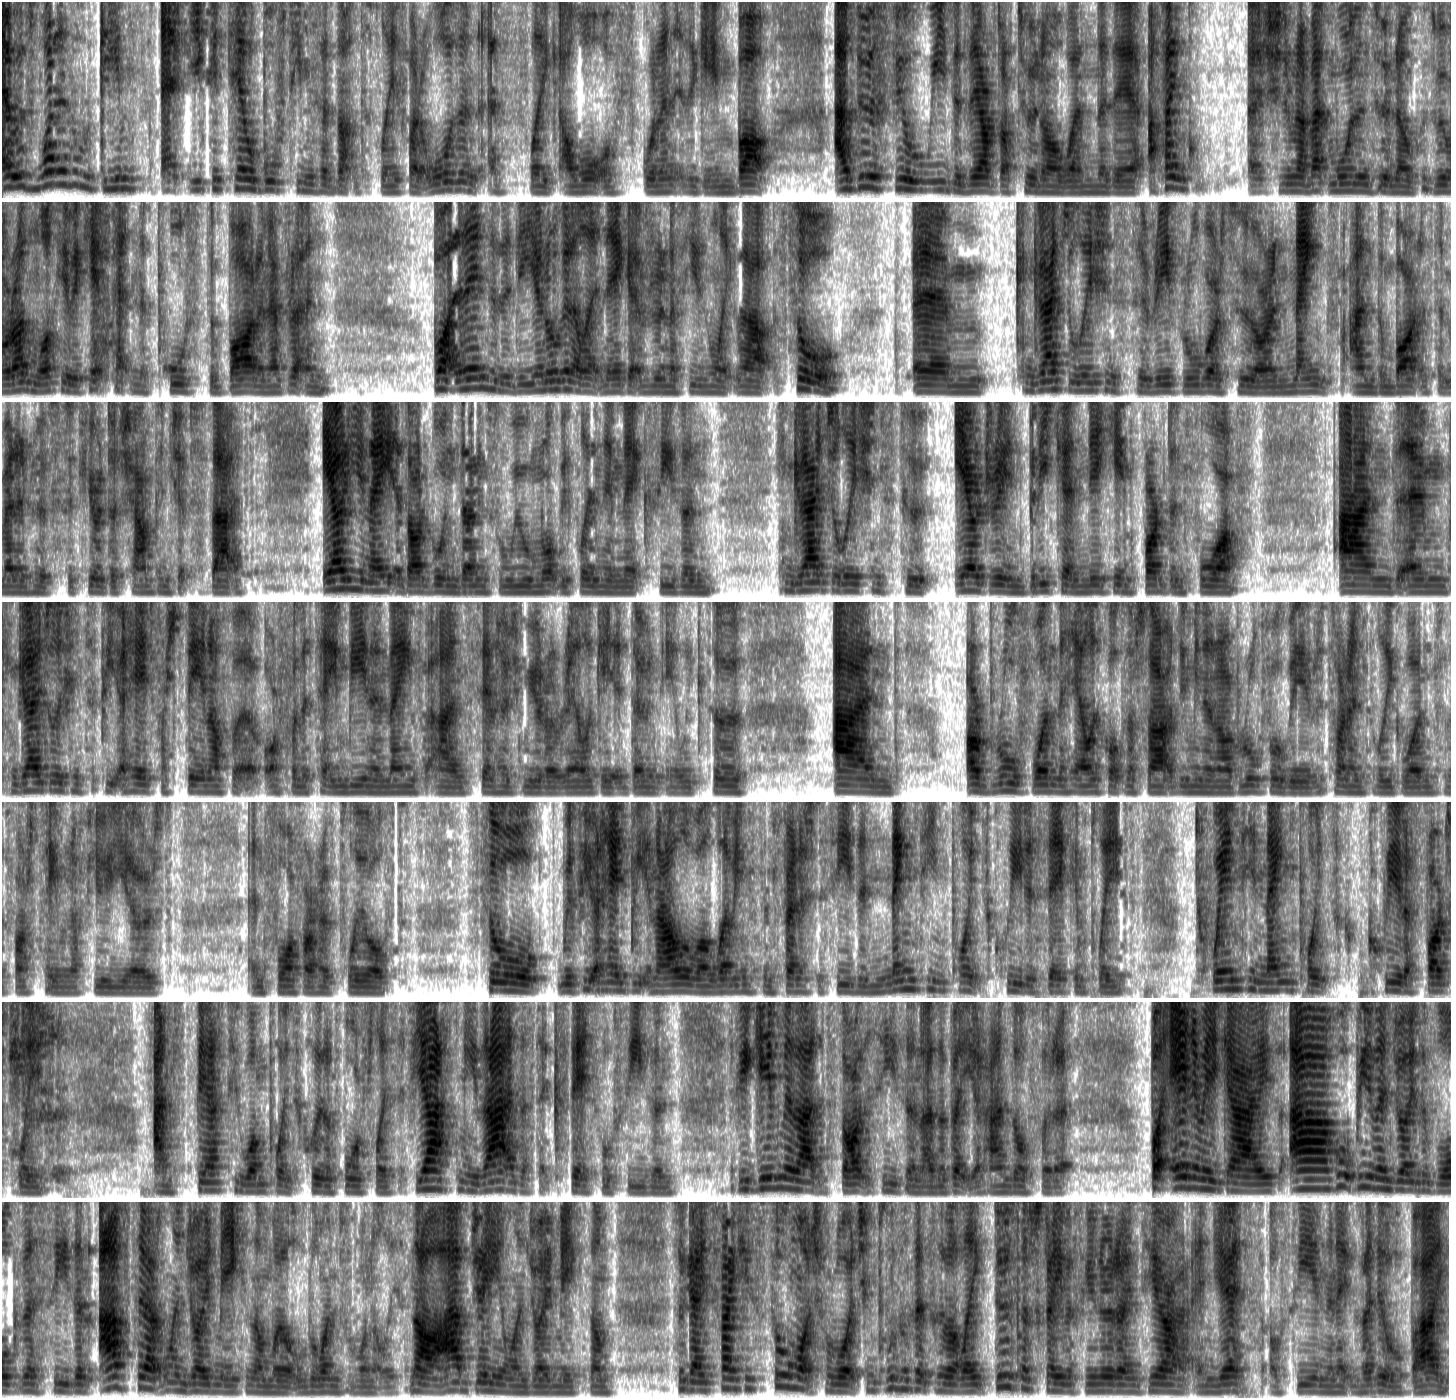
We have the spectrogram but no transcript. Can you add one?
it was one of those games, it, you could tell both teams had nothing to play for. It wasn't as, like, a lot of going into the game, but I do feel we deserved our 2-0 win today. I think it should have been a bit more than 2-0, because we were unlucky. We kept hitting the post, the bar, and everything. But at the end of the day, you're not going to let negatives ruin a season like that. So, um, congratulations to Raith Rovers, who are in ninth, and Dumbarton St Mirren, who have secured their championship status. Ayr United are going down, so we will not be playing them next season. Congratulations to Airdrie and Brechin, they came third and fourth. And um, congratulations to Peterhead for staying up, at, or for the time being in ninth, and Stenhousemuir are relegated down to League 2. And Arbroath won the helicopter Saturday, meaning Arbroath will be returning to League 1 for the first time in a few years, and Forfar have playoffs. So, with Peterhead beating Alloa, Livingston finished the season 19 points clear of second place, 29 points clear of third place, and 31 points clear of fourth place. If you ask me, that is a successful season. If you gave me that at the start of the season, I'd have bit your hand off for it. But anyway, guys, I hope you've enjoyed the vlogs this season. I've certainly enjoyed making them, well, the ones for one at least. No, I've genuinely enjoyed making them. So guys, thank you so much for watching. Please don't forget to leave a like. Do subscribe if you're new around here. And yes, I'll see you in the next video. Bye.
